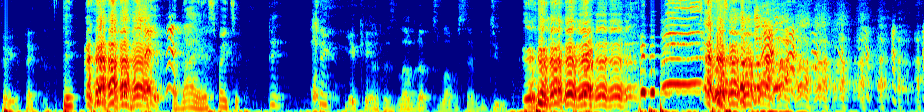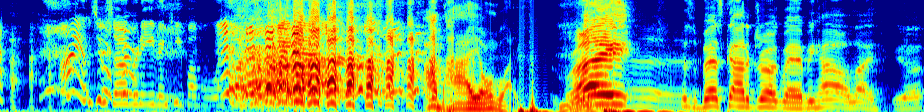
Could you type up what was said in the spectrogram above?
Very effective. Anaya has fainted. Your Caleb has leveled up to level 72. I am too sober to even keep up with. I'm high on life. Right. Uh, It's the best kind of drug, man. Be high on life, you know.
